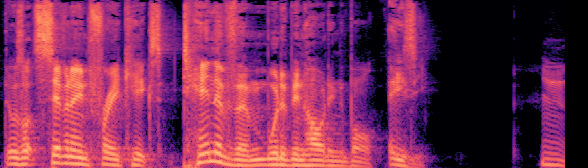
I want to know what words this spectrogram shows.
there was what 17 free kicks, 10 of them would have been holding the ball. Easy. So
